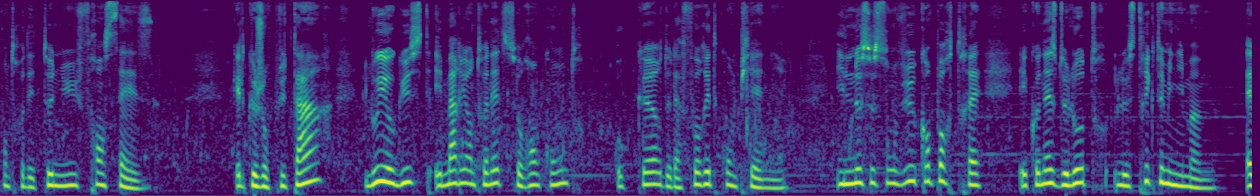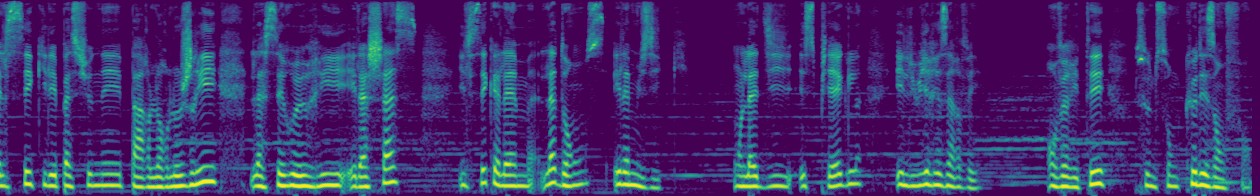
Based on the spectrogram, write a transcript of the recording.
contre des tenues françaises. Quelques jours plus tard, Louis-Auguste et Marie-Antoinette se rencontrent au cœur de la forêt de Compiègne. Ils ne se sont vus qu'en portrait et connaissent de l'autre le strict minimum. Elle sait qu'il est passionné par l'horlogerie, la serrurerie et la chasse. Il sait qu'elle aime la danse et la musique. On l'a dit espiègle et lui réservé. En vérité, ce ne sont que des enfants.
